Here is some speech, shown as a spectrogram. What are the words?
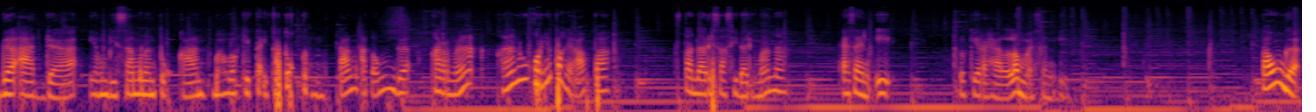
gak ada yang bisa menentukan bahwa kita itu tuh kentang atau enggak. Karena kalian ukurnya pakai apa? Standarisasi dari mana? SNI lu kira helm SNI tahu nggak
